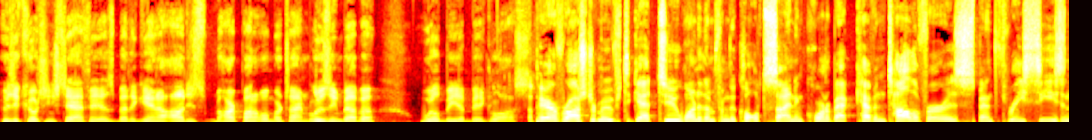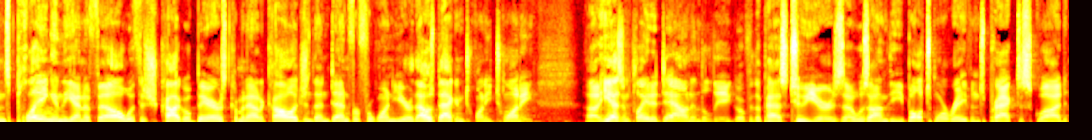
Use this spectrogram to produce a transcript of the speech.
who the coaching staff is. But again, I'll, just harp on it one more time. Losing Bubba will be a big loss. A pair of roster moves to get to. One of them from the Colts signing cornerback Kevin Toliver has spent three seasons playing in the NFL with the Chicago Bears coming out of college and then Denver for one year. That was back in 2020. Uh, he hasn't played a down in the league over the past two years. Uh, was on the Baltimore Ravens practice squad.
